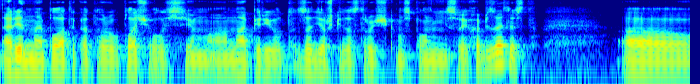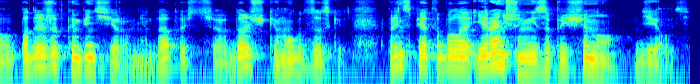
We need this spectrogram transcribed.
арендная плата, которая уплачивалась им а, на период задержки застройщиком исполнения своих обязательств, а, подлежит компенсированию, да, то есть э, дольщики могут взыскивать. В принципе, это было и раньше не запрещено делать.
